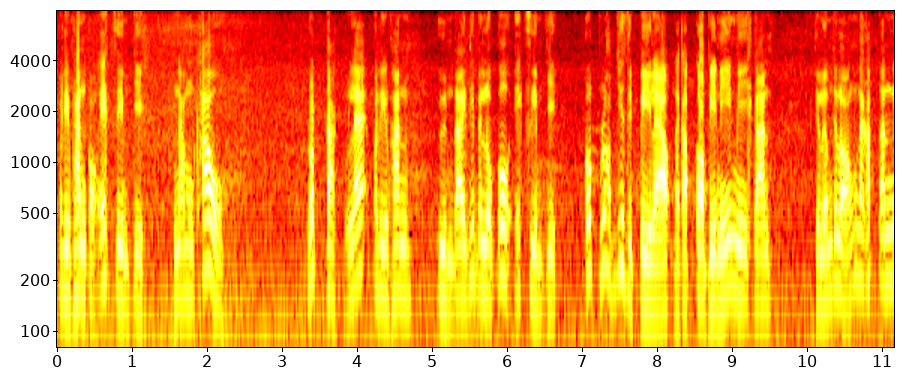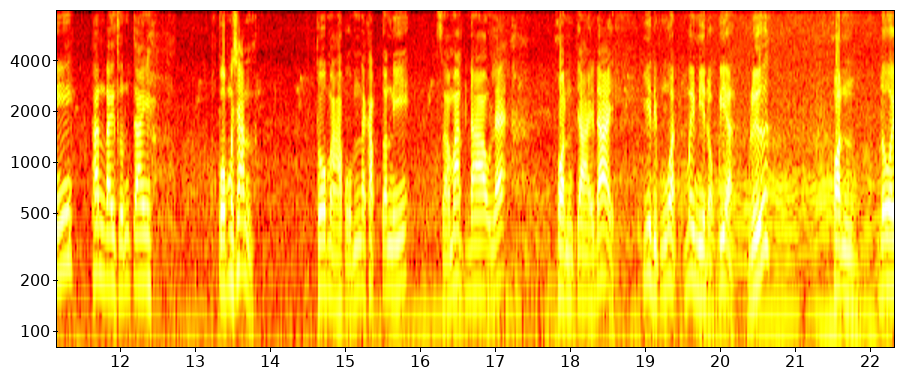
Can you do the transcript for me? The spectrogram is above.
ผลิตภัณฑ์ของ XCMG นำเข้ารถตักและผลิตภัณฑ์อื่นใดที่เป็นโลโก้ XCMG ครบรอบ 20 ปีแล้วนะครับ ก็ปีนี้มีการเฉลิมฉลองนะครับ ตอนนี้ท่านใดสนใจโปรโมชั่น โทรมาหาผมนะครับ ตอนนี้สามารถดาวและผ่อนจ่ายได้ 20 งวดไม่มีดอกเบี้ย หรือผ่อนโดย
